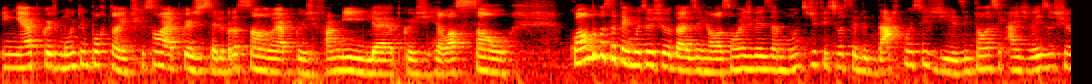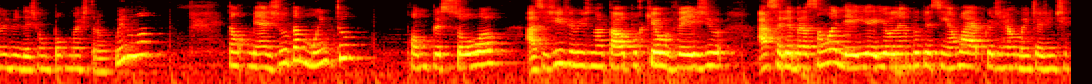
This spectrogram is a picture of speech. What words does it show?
em épocas muito importantes, que são épocas de celebração, épocas de família, épocas de relação. Quando você tem muitas dificuldades em relação, às vezes é muito difícil você lidar com esses dias. Então, assim, às vezes os filmes me deixam um pouco mais tranquila. Então, me ajuda muito como pessoa assistir filmes de Natal, porque eu vejo a celebração alheia e eu lembro que, assim, é uma época de realmente a gente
